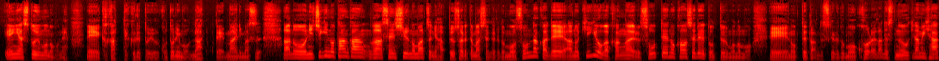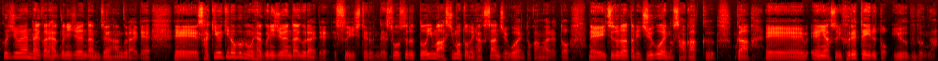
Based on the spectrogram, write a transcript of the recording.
円安というものもね、えー、かかってくるということにもなってまいります。あの、日銀の単価が先週の末に発表されてましたけれども、その中で、あの、企業が考える想定の為替レートっていうものも、えー、載ってたんですけれども、これがですね、沖並み110円台から120円台の前半ぐらいで、えー、先行きの部分も120円台ぐらいで推移してるんで、そうすると、今足元の135円と考えると、えー、1ドルあたり15円の差額が、えー、円安に触れているという部分が、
